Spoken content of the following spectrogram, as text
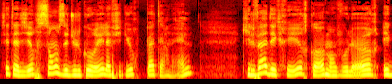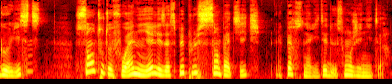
c'est-à-dire sans édulcorer la figure paternelle, qu'il va décrire comme un voleur égoïste, sans toutefois nier les aspects plus sympathiques la personnalité de son géniteur.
